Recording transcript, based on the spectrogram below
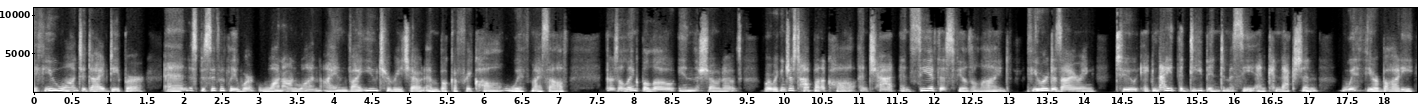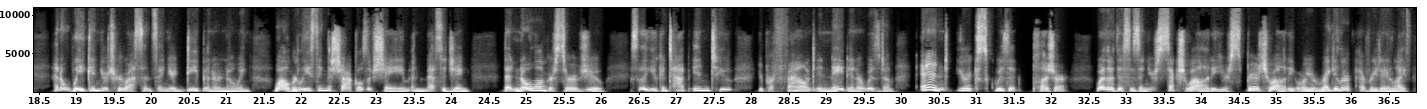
If you want to dive deeper and specifically work one on one, I invite you to reach out and book a free call with myself. There's a link below in the show notes where we can just hop on a call and chat and see if this feels aligned. If you are desiring to ignite the deep intimacy and connection with your body and awaken your true essence and your deep inner knowing while releasing the shackles of shame and messaging that no longer serves you so that you can tap into your profound innate inner wisdom and your exquisite pleasure, whether this is in your sexuality, your spirituality, or your regular everyday life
